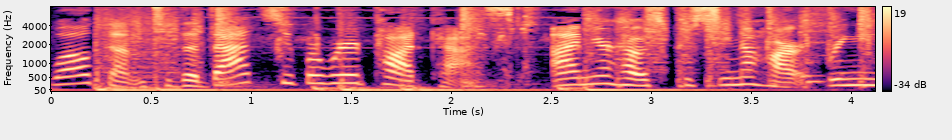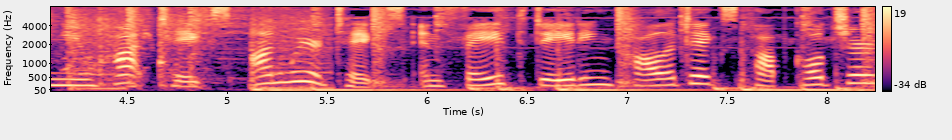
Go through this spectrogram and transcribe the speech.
Welcome to the That Super Weird podcast. I'm your host, Christina Hart, bringing you hot takes on weird takes in faith, dating, politics, pop culture,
